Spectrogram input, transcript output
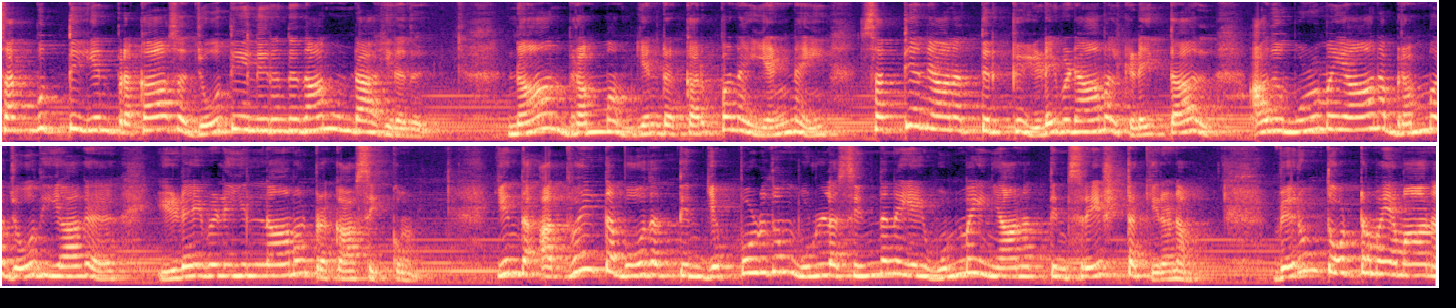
சத்புத்தியின் பிரகாச ஜோதியிலிருந்துதான் உண்டாகிறது. நான் பிரம்மம் என்ற கற்பனை எண்ணெய் சத்திய ஞானத்திற்கு இடைவிடாமல் கிடைத்தால் அது முழுமையான பிரம்ம ஜோதியாக இடைவெளியில்லாமல் பிரகாசிக்கும். இந்த அத்வைத்த போதத்தின் எப்பொழுதும் உள்ள சிந்தனையை உண்மை ஞானத்தின் சிரேஷ்ட கிரணம். வெறும் தோற்றமயமான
